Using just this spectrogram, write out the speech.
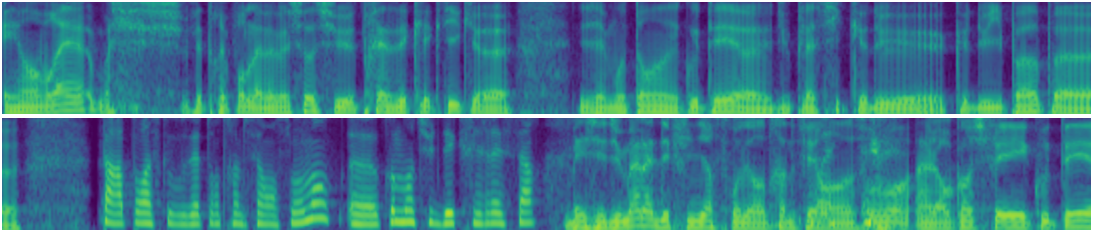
et en vrai, moi je vais te répondre la même chose. Je suis très éclectique. euh, J'aime autant écouter euh, du classique que du que du hip-hop. euh. par rapport à ce que vous êtes en train de faire en ce moment Comment tu décrirais ça? Mais j'ai du mal à définir ce qu'on est en train de faire Ouais. en ce moment. Alors quand je fais écouter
